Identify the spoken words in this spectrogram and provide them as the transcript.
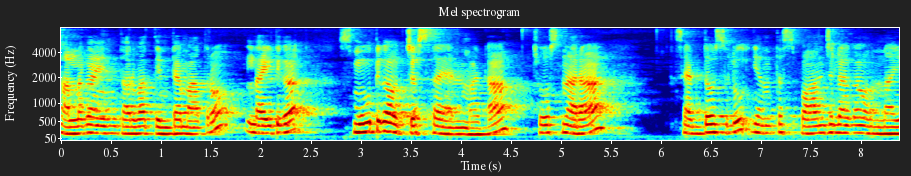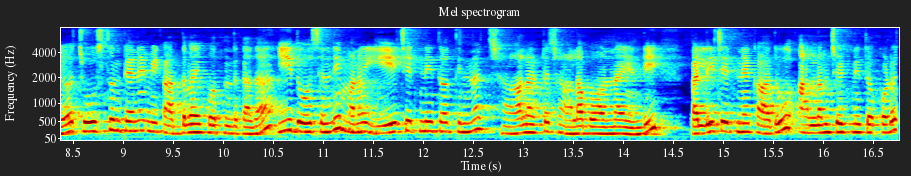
చల్లగా అయిన తర్వాత తింటే మాత్రం లైట్గా స్మూత్గా వచ్చేస్తాయి అన్నమాట చూస్తున్నారా? సెట్ దోశలు ఎంత స్పాంజ్ లాగా ఉన్నాయో చూస్తుంటేనే మీకు అర్థమైపోతుంది కదా. ఈ దోశల్ని మనం ఏ చట్నీతో తిన్నా చాలా అంటే చాలా బాగున్నాయండి. పల్లీ చట్నీ కాదు అల్లం చట్నీతో కూడా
